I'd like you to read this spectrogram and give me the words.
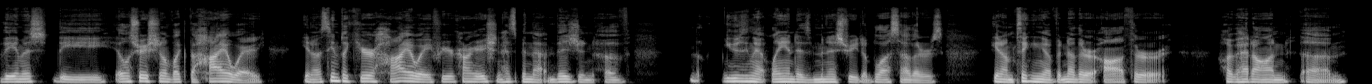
the image, the illustration of like the highway. You know, it seems like your highway for your congregation has been that vision of using that land as ministry to bless others. You know, I'm thinking of another author who I've had on, um,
